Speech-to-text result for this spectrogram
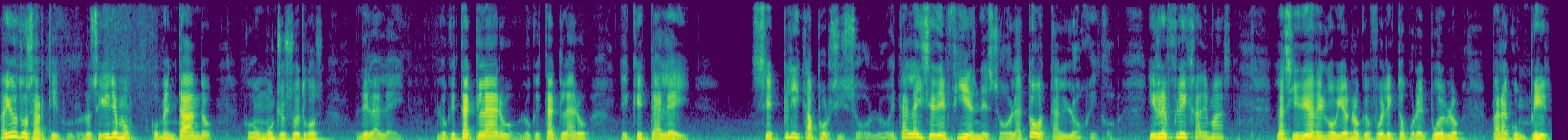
Hay otros artículos, los seguiremos comentando como muchos otros de la ley. Lo que está claro, lo que está claro es que esta ley se explica por sí solo, esta ley se defiende sola, todo tan lógico y refleja además las ideas del gobierno que fue electo por el pueblo para cumplir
